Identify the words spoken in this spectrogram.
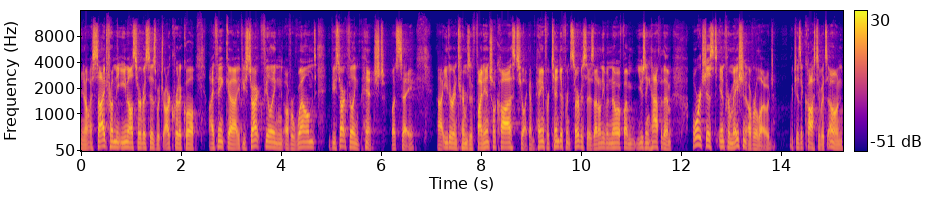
You know, aside from the email services, which are critical, I think uh, if you start feeling overwhelmed, if you start feeling pinched, let's say, uh, either in terms of financial costs, you're like, I'm paying for 10 different services. I don't even know if I'm using half of them, or it's just information overload, which is a cost of its own,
